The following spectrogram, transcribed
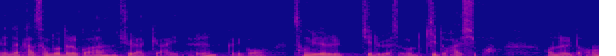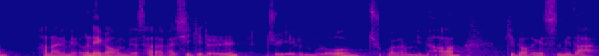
연장한 성도들과 주일학교 아이들 그리고 성유절지를 위해서 오늘 기도하시고 오늘도 하나님의 은혜 가운데 살아가시기를 주의 이름으로 축원합니다. 기도하겠습니다.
